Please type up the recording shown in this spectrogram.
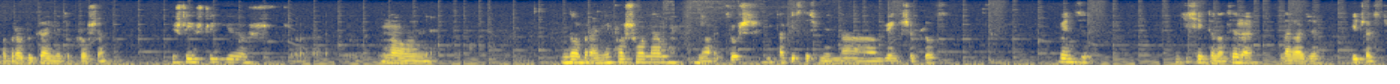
Dobra, wygrajmy to proszę. Jeszcze, jeszcze, jeszcze. No nie. Dobra, nie poszło nam. No ale cóż, i tak jesteśmy na większy plus. Więc dzisiaj to na tyle. Na razie i cześć.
